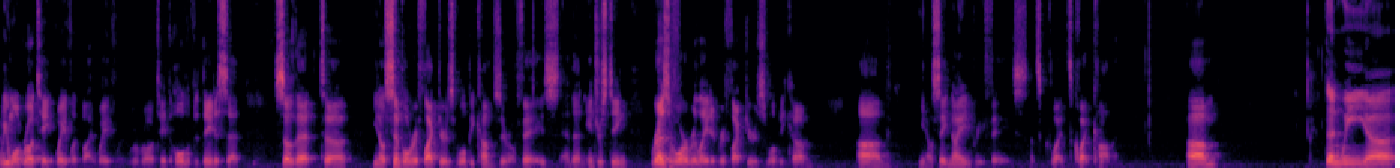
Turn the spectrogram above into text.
we won't rotate wavelet by wavelet. We'll rotate the whole data set so that uh, you know simple reflectors will become zero phase, and then interesting reservoir-related reflectors will become um, you know say 90 degree phase. That's quite it's quite common. Um, then we uh,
